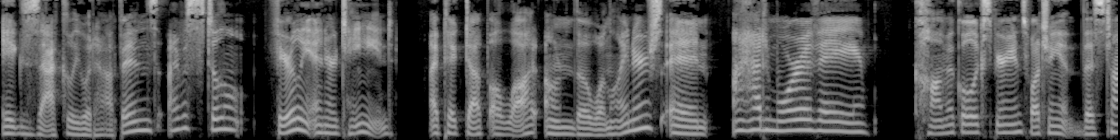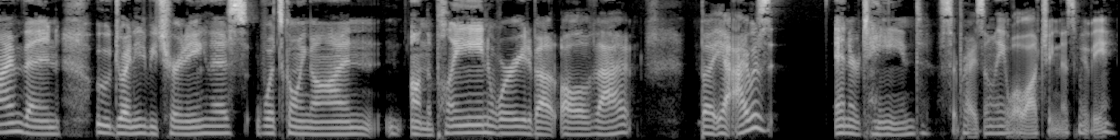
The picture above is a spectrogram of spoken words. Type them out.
exactly what happens. I was still fairly entertained. I picked up a lot on the one liners and I had more of a comical experience watching it this time than, ooh, do I need to be churning this? What's going on on the plane? Worried about all of that. But yeah, I was entertained surprisingly while watching this movie.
